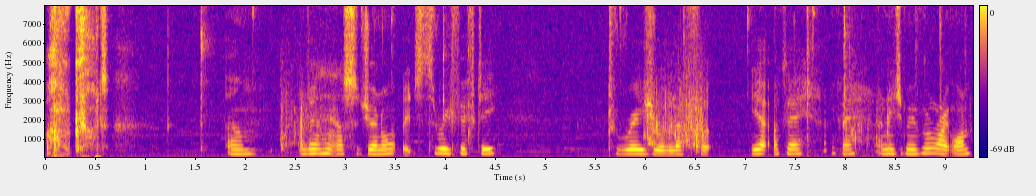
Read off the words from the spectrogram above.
Oh god. Um, I don't think that's the journal. It's 350 to raise your left foot. Yeah, okay, okay. I need to move my right one.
